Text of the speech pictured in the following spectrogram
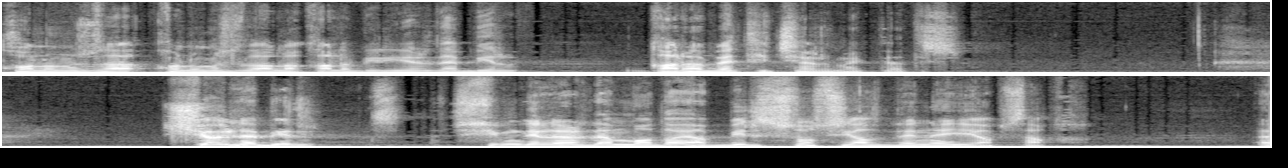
konumuza konumuzla alakalı bir yerde bir garabet içermektedir. Şöyle bir şimdilerde moda ya bir sosyal deney yapsak. Ee,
